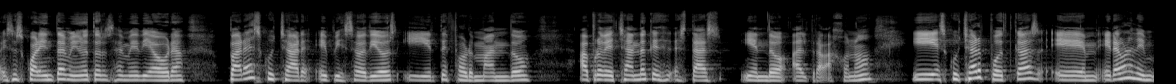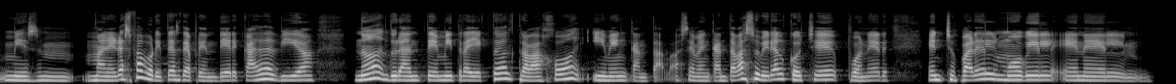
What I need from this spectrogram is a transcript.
Esos 40 minutos, esa media hora para escuchar episodios e irte formando aprovechando que estás yendo al trabajo, ¿no? Y escuchar podcast eh, era una de mis maneras favoritas de aprender cada día, ¿no? Durante mi trayecto al trabajo y me encantaba. O sea, me encantaba subir al coche, poner, enchufar el móvil en el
